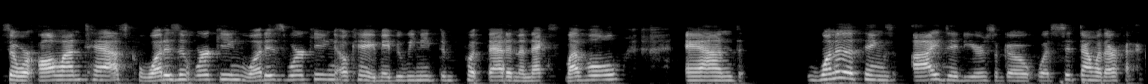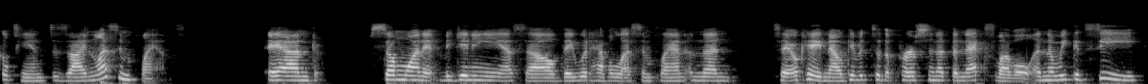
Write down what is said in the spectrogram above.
so we're all on task. What isn't working? What is working? Okay, maybe we need to put that in the next level. And one of the things I did years ago was sit down with our faculty and design lesson plans. And someone at beginning ESL, they would have a lesson plan, and then say, okay, now give it to the person at the next level. And then we could see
